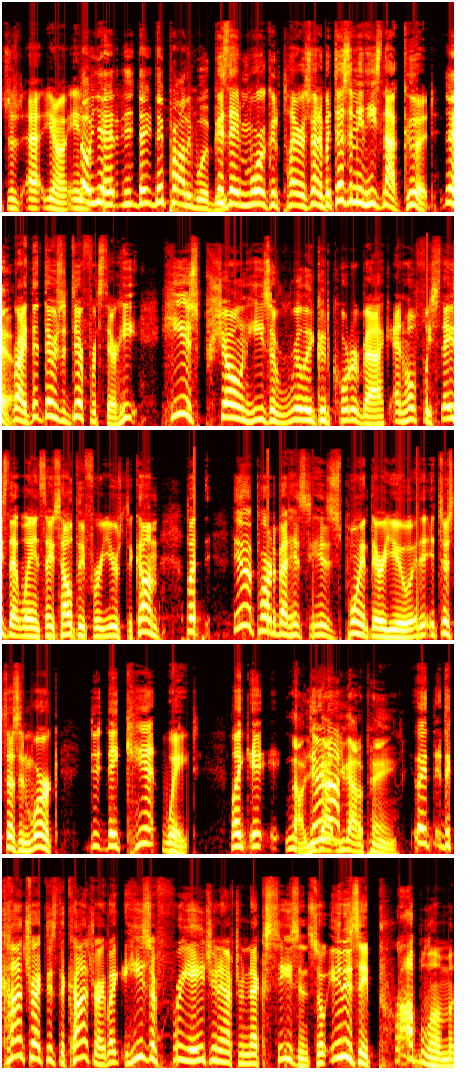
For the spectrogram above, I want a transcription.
just, uh, you know, in, no, yeah, they, they probably would be because they had more good players around him. But doesn't mean he's not good. Yeah. right. Th- There's a difference there. He he has shown he's a really good quarterback, and hopefully stays that way and stays healthy for years to come. But the other part about his his point there, you, it, it just doesn't work. They can't wait. Like it, No, you got not- you got to pay him. like the contract is the contract. Like he's a free agent after next season, so it is a problem.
